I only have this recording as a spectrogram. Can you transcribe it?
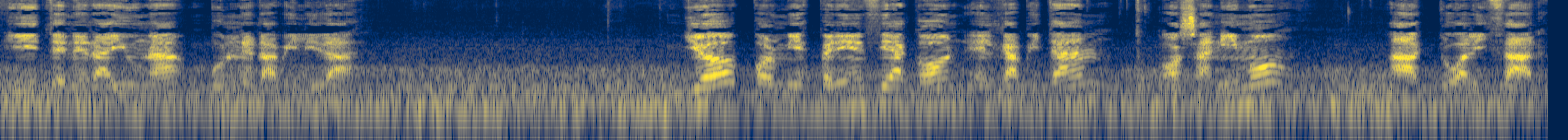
y tener ahí una vulnerabilidad. Yo, por mi experiencia con el capitán, os animo a actualizar.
